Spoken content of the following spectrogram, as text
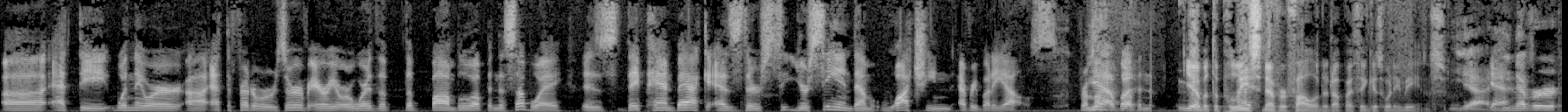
uh, at the when they were uh, at the Federal Reserve area or where the, the bomb blew up in the subway is they panned back as they're you're seeing them watching everybody else from Yeah, up above but- in the yeah, but the police never followed it up. I think is what he means. Yeah, Yeah. he never.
